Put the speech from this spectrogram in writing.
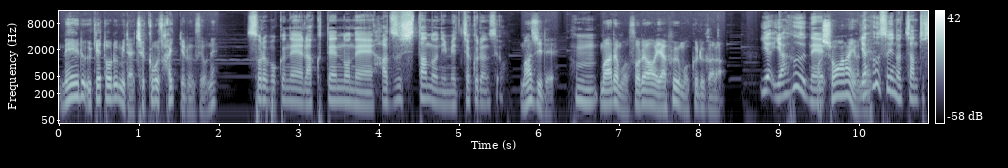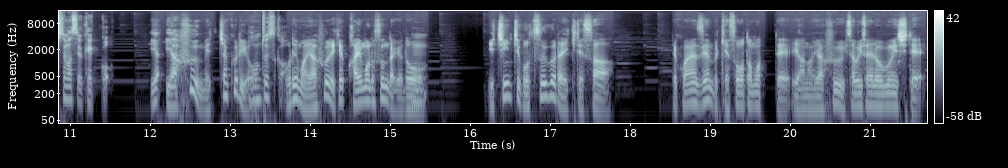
メール受け取るみたいなチェックボックス入ってるんですよね。それ僕ね、楽天のね、外したのにめっちゃ来るんですよ。マジで？うん。まあでも、それはヤフーも来るから。いや、ヤフーねしょうがないよね。ヤフーそういうのちゃんとしてますよ、結構。いや、ヤフーめっちゃ来るよ本。当ですか？俺もヤフーで結構買い物するんだけど、うん1日5通ぐらい来てさ、で、これ全部消そうと思って、あの、ヤフー久々にログインして、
